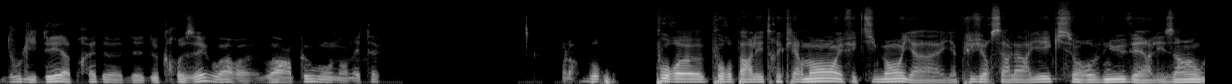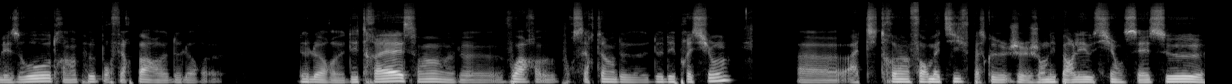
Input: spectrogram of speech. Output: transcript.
d'où l'idée après de creuser, voir, un peu où on en était. Voilà. Bon, pour, euh, parler très clairement, effectivement, il y a plusieurs salariés qui sont revenus vers les uns ou les autres, un peu pour faire part de leur, de leur détresse, hein, voire pour certains de, de dépression. Euh, à titre informatif, parce que j'en ai parlé aussi en CSE,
